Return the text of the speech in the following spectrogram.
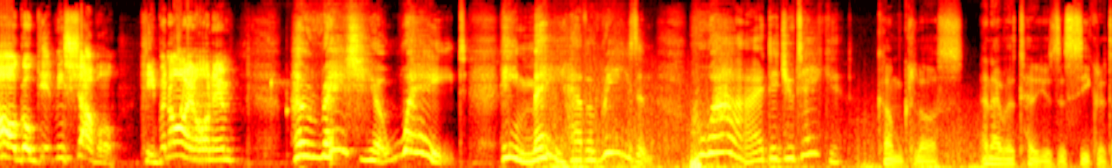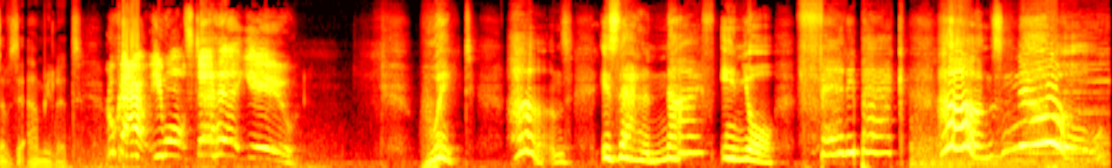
I'll go get me shovel. Keep an eye on him. Horatio, wait! He may have a reason. Why did you take it? Come close, and I will tell you the secret of the amulet. Look out, he wants to hurt you. Wait, Hans, is that a knife in your fanny pack? Hans, no!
